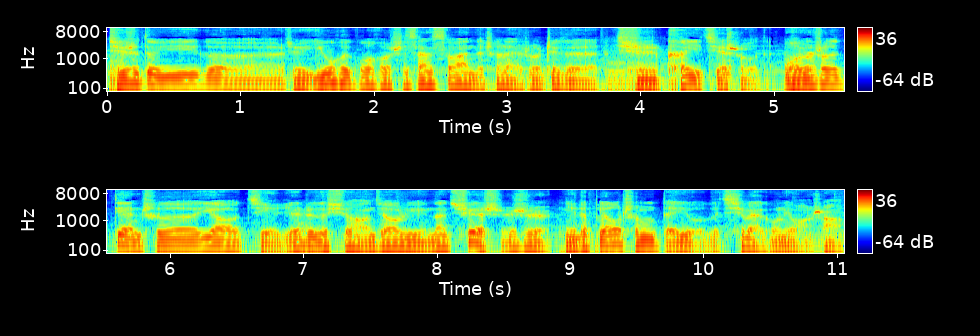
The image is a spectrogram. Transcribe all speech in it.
其实对于一个就优惠过后十三四万的车来说，这个是可以接受的。我们说电车要解决这个续航焦虑，那确实是你的标称得有个七百公里往上，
